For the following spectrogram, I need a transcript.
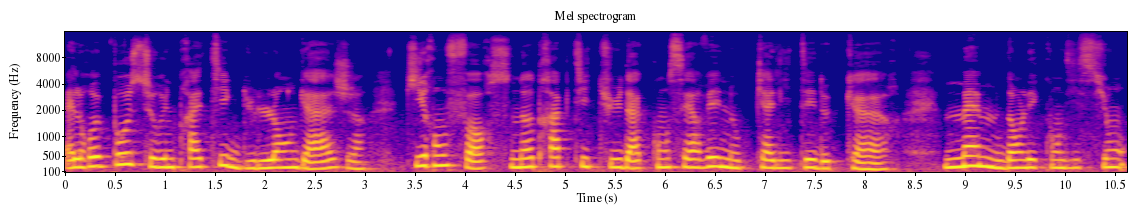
Elle repose sur une pratique du langage qui renforce notre aptitude à conserver nos qualités de cœur, même dans les conditions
